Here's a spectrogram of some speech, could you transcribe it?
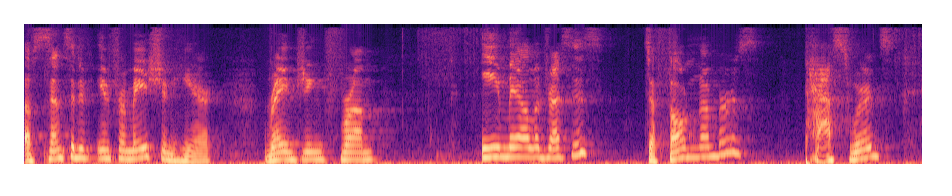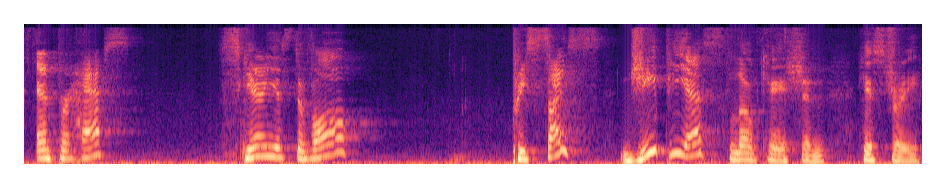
of sensitive information here ranging from email addresses to phone numbers passwords and perhaps scariest of all precise gps location history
